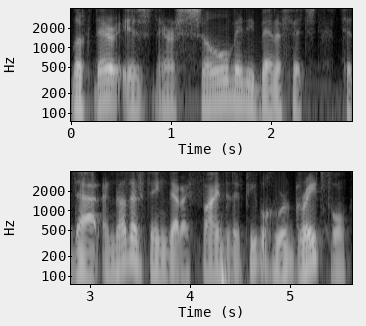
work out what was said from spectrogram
Look, there is there are so many benefits to that. Another thing that I find that people who are grateful,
